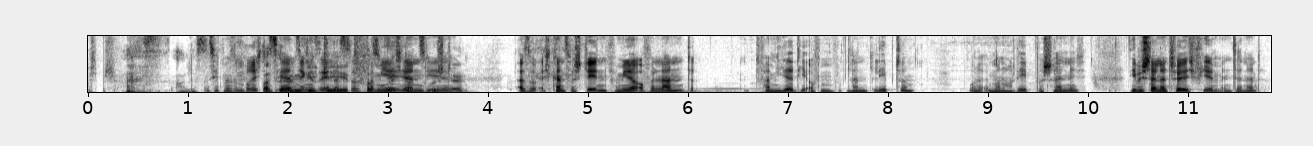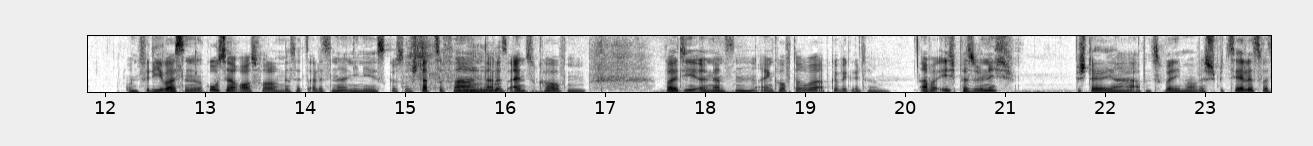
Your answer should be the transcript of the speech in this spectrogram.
Ich bestelle alles. Also ich habe mal so einen Bericht Was im Fernsehen gesehen, geht, dass so versuche ich da Familien, zu die, bestellen. Also ich kann es verstehen, Familie auf dem Land, Familie, die auf dem Land lebte oder immer noch lebt wahrscheinlich, die bestellen natürlich viel im Internet. Und für die war es eine große Herausforderung, das jetzt alles ne, in die nächste Stadt zu fahren, Mhm. da alles einzukaufen, weil die ihren ganzen Einkauf darüber abgewickelt haben. Aber ich persönlich bestelle ja ab und zu, wenn ich mal was Spezielles, was,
